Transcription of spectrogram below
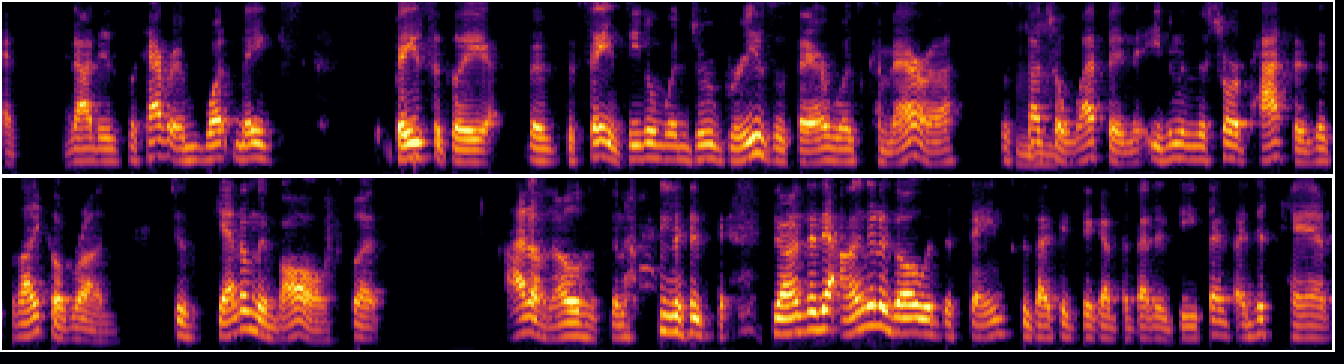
and that is McCaffrey. And what makes basically the, the Saints, even when Drew Brees was there, was Kamara was mm-hmm. such a weapon. Even in the short passes, it's like a run. Just get them involved. But I don't know who's to win this. I'm going to go with the Saints because I think they got the better defense. I just can't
